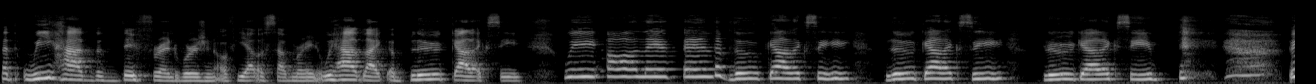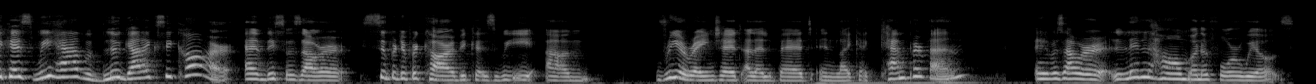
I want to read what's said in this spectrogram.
But we had the different version of Yellow Submarine. We had like a blue galaxy. We all live in the blue galaxy, blue galaxy, blue galaxy. because we have a blue galaxy car. And this was our super duper car because we um, rearranged it a little bit in like a camper van it was our little home on the four wheels.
